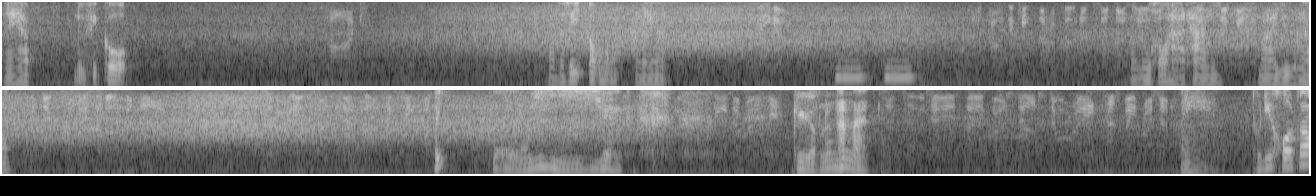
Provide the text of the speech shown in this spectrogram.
ไงครับหลุยฟิโก้มาไปสิอ๋ออะไรนะฝั่งนู้นเขาหาทางมาอยู่นะครับเฮ้ยโอ้ยเหี้ยเกือบนั่นนั่นน่ะ แหม่ทูดี้โค้ดก็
